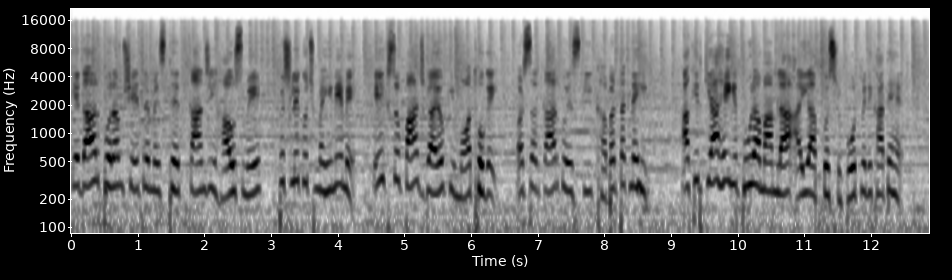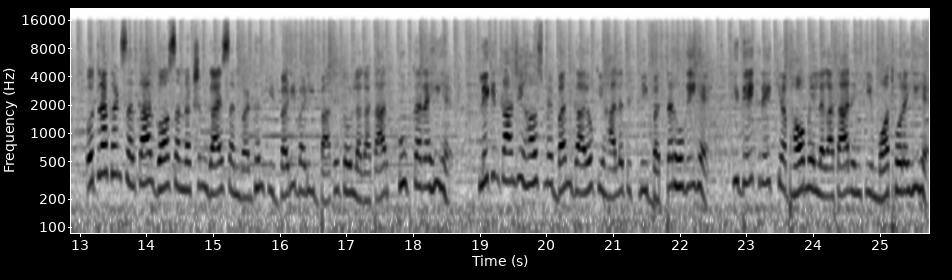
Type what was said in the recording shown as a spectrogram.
केदारपुरम क्षेत्र में स्थित कांजी हाउस में पिछले कुछ महीने में 105 गायों की मौत हो गई और सरकार को इसकी खबर तक नहीं। आखिर क्या है ये पूरा मामला? आइए आपको इस रिपोर्ट में दिखाते हैं। उत्तराखंड सरकार गौ संरक्षण, गाय संवर्धन की बड़ी बड़ी बातें तो लगातार खूब कर रही है, लेकिन कांजी हाउस में बंद गायों की हालत इतनी बदतर हो गई है। कि देख रेख के अभाव में लगातार इनकी मौत हो रही है।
